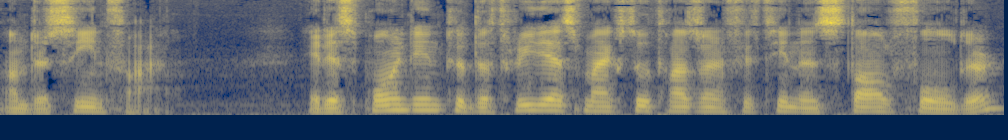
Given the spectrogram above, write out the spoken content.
under Scene File. It is pointing to the 3ds Max 2015 install folder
